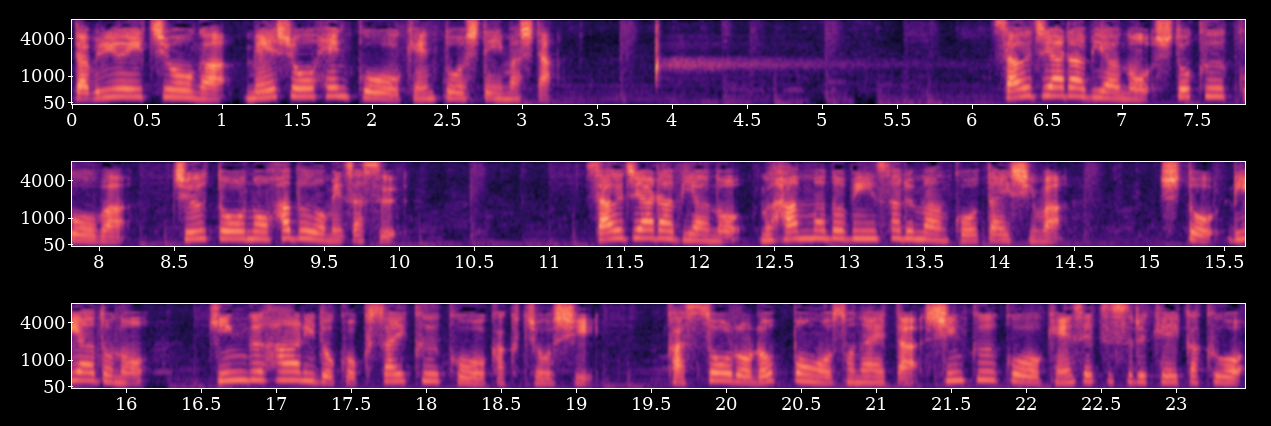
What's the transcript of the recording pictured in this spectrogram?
WHO が名称変更を検討していました。サウジアラビアの首都空港は中東のハブを目指す。サウジアラビアのムハンマド・ビン・サルマン皇太子は、首都リヤドのキングハーリド国際空港を拡張し、滑走路6本を備えた新空港を建設する計画を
